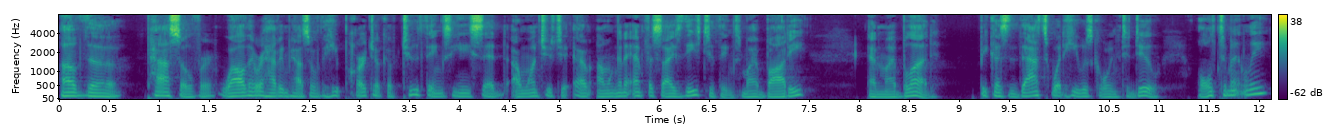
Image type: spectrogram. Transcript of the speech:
of the Passover. While they were having Passover, he partook of two things. He said, I want you to, I'm going to emphasize these two things my body and my blood, because that's what he was going to do. Ultimately,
